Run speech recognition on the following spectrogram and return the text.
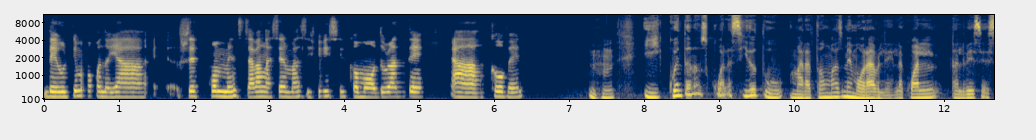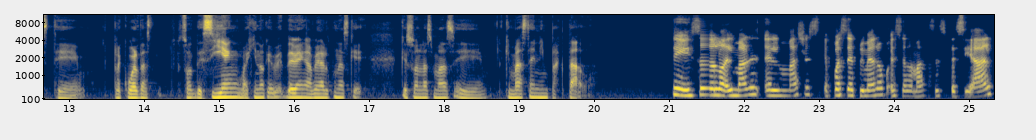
De último, cuando ya eh, se comenzaban a ser más difícil, como durante uh, COVID. Y cuéntanos cuál ha sido tu maratón más memorable, la cual tal vez este, recuerdas, son de 100, imagino que deben haber algunas que, que son las más, eh, que más te han impactado. Sí, solo el más, el más, pues el primero es el más especial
